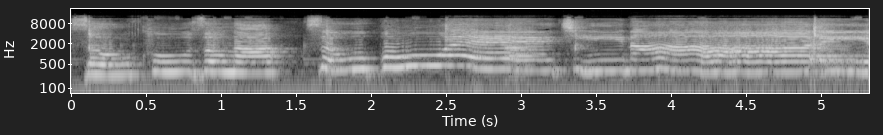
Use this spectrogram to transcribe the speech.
受苦受难受不为去哪里？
